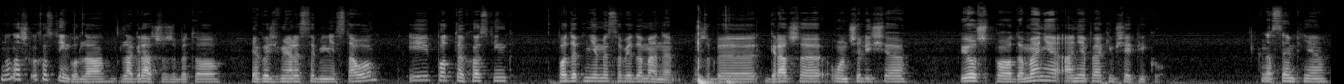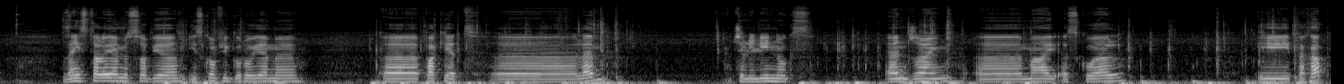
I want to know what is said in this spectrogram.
no, naszego hostingu dla, dla graczy, żeby to jakoś w miarę stabilnie stało. I pod ten hosting podepniemy sobie domenę, żeby gracze łączyli się już po domenie, a nie po jakimś IP-ku. Następnie zainstalujemy sobie i skonfigurujemy pakiet e, LAMP, czyli Linux, Engine, e, MySQL i PHP.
